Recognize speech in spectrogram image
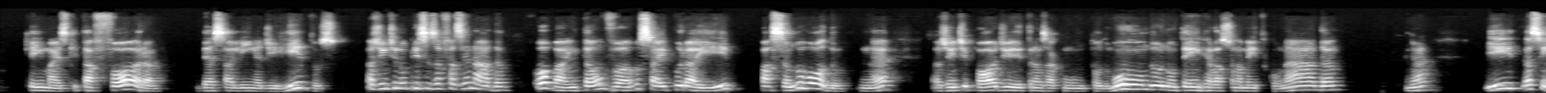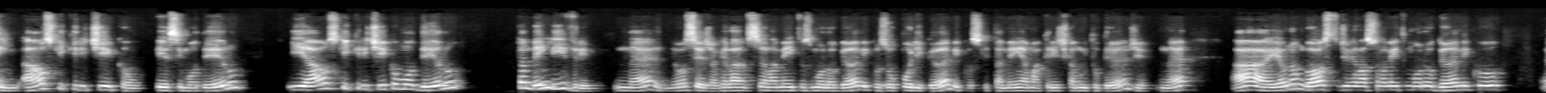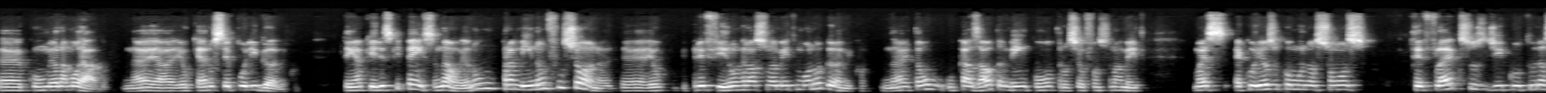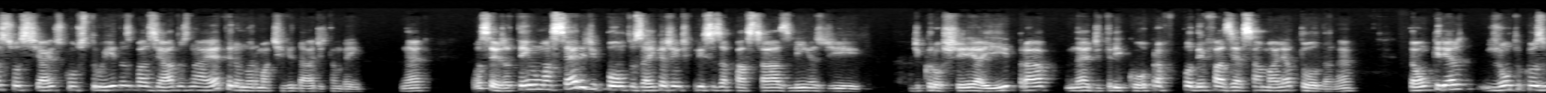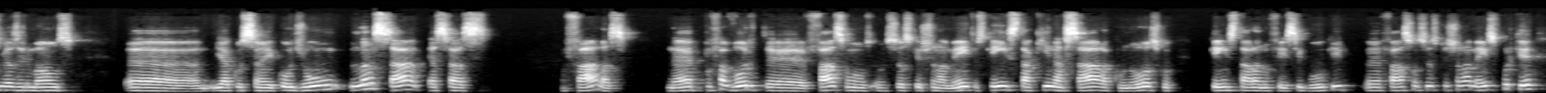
que está fora dessa linha de ritos, a gente não precisa fazer nada. Oba, então vamos sair por aí passando rodo, né? A gente pode transar com todo mundo, não tem relacionamento com nada, né? E, assim, aos que criticam esse modelo e aos que criticam o modelo também livre, né? Ou seja, relacionamentos monogâmicos ou poligâmicos, que também é uma crítica muito grande, né? Ah, eu não gosto de relacionamento monogâmico é, com o meu namorado, né? Eu quero ser poligâmico. Tem aqueles que pensam, não, eu não, para mim não funciona. É, eu prefiro um relacionamento monogâmico, né? Então o casal também encontra o seu funcionamento. Mas é curioso como nós somos reflexos de culturas sociais construídas baseados na heteronormatividade também, né? Ou seja, tem uma série de pontos aí que a gente precisa passar as linhas de, de crochê aí para, né, de tricô para poder fazer essa malha toda, né? Então, queria junto com os meus irmãos uh, Yakusan e Kojun lançar essas falas, né? Por favor, é, façam os seus questionamentos. Quem está aqui na sala conosco, quem está lá no Facebook, é, façam seus questionamentos, porque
